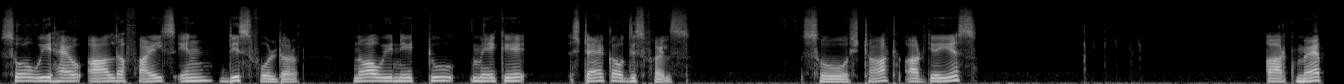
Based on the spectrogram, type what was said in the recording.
So we have all the files in this folder. Now we need to make a stack of these files. So start ArcGIS ArcMap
